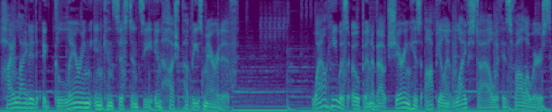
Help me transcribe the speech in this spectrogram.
highlighted a glaring inconsistency in Hushpuppi's narrative. While he was open about sharing his opulent lifestyle with his followers,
